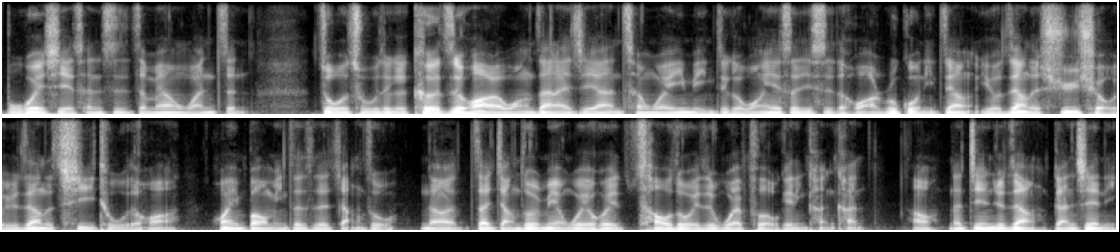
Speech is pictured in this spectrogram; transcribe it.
不会写程式怎么样完整做出这个刻字化的网站来接案，成为一名这个网页设计师的话，如果你这样有这样的需求，有这样的企图的话，欢迎报名这次的讲座。那在讲座里面，我也会操作一支 Webflow 给你看看。好，那今天就这样，感谢你。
